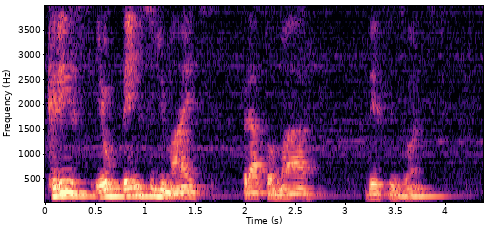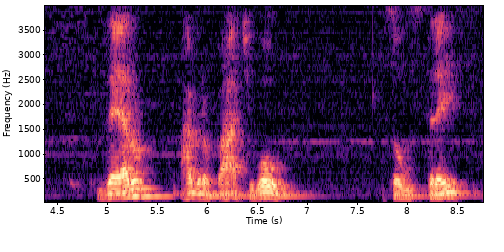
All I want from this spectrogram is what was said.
Cris, eu penso demais para tomar decisões. Zero, Agropate, uou, são os três.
